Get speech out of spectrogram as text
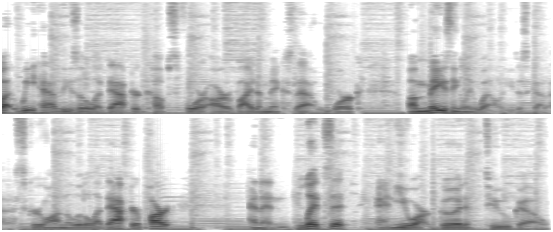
But we have these little adapter cups for our Vitamix that work amazingly well. You just gotta screw on the little adapter part and then blitz it and you are good to go.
